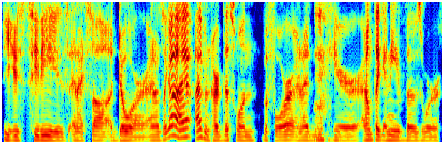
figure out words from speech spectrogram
used CDs and I saw Adore and I was like, oh, I, I haven't heard this one before. And I didn't Mhm. hear, I don't think any of those were,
